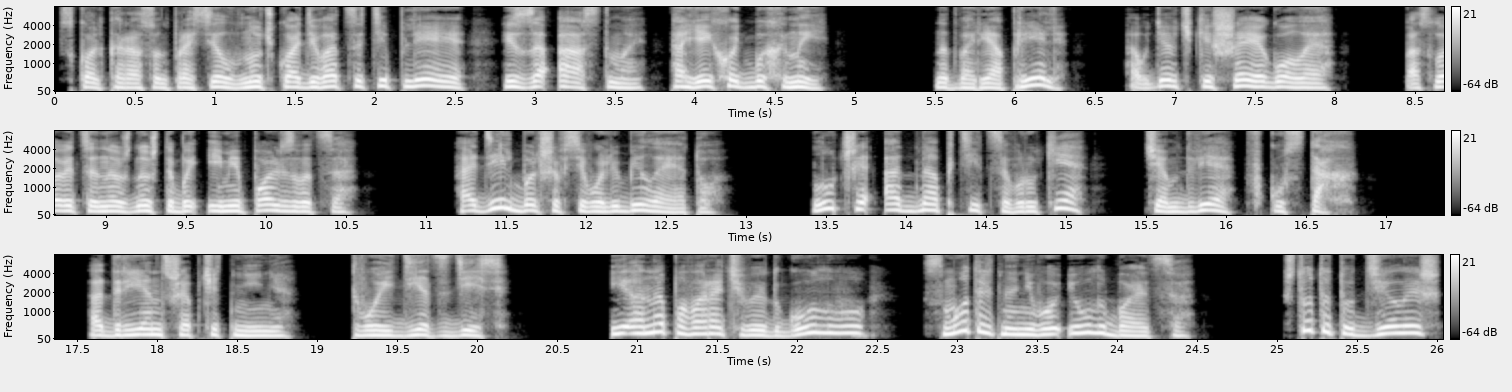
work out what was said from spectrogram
Сколько раз он просил внучку одеваться теплее из-за астмы, а ей хоть бы хны. На дворе апрель, а у девочки шея голая. Пословицы нужны, чтобы ими пользоваться. Адиль больше всего любила эту. Лучше одна птица в руке, чем две в кустах. Адриен шепчет Нине. «Твой дед здесь». И она поворачивает голову, смотрит на него и улыбается. «Что ты тут делаешь?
